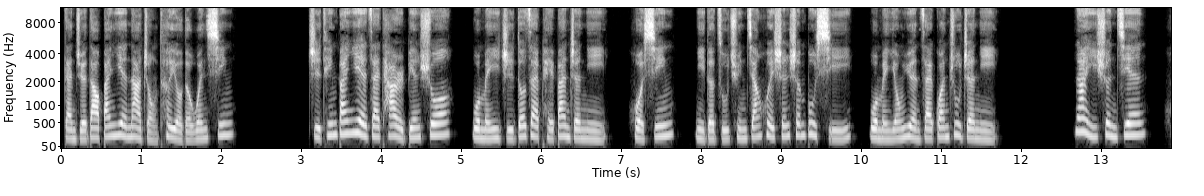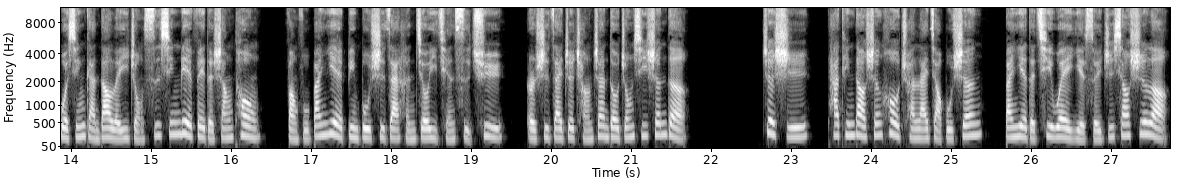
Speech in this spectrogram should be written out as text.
感觉到半夜那种特有的温馨。只听斑叶在他耳边说：“我们一直都在陪伴着你，火星，你的族群将会生生不息。我们永远在关注着你。”那一瞬间，火星感到了一种撕心裂肺的伤痛，仿佛斑叶并不是在很久以前死去，而是在这场战斗中牺牲的。这时，他听到身后传来脚步声，斑叶的气味也随之消失了。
